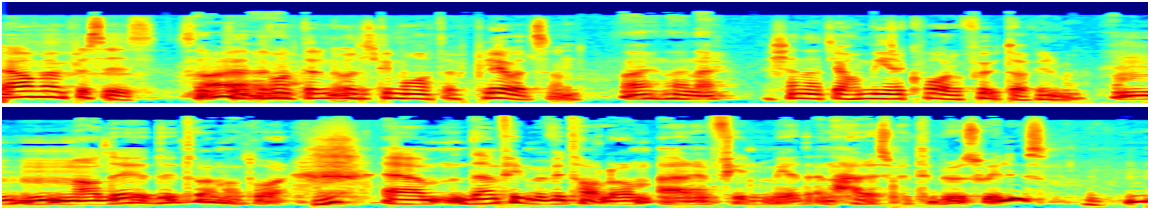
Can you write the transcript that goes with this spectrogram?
Ja, men precis. Så nej, det, det, var inte den ultimata upplevelsen. Nej, nej, nej. Jag känner att jag har mer kvar att få ut av filmen. Mm, mm, ja, det, det tror jag nog har. Mm. Um, den filmen vi talar om är en film med en herre som heter Bruce Willis. Mm.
